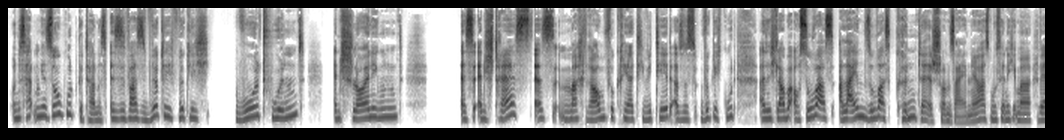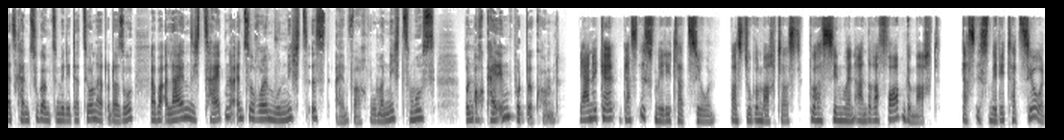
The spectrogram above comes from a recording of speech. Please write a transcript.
Und es hat mir so gut getan. Es war wirklich, wirklich wohltuend, entschleunigend, es entstresst, es macht Raum für Kreativität, also es ist wirklich gut. Also ich glaube auch sowas, allein sowas könnte es schon sein. Ja, es muss ja nicht immer, wer jetzt keinen Zugang zu Meditation hat oder so, aber allein sich Zeiten einzuräumen, wo nichts ist, einfach, wo man nichts muss und auch kein Input bekommt. Janike, das ist Meditation, was du gemacht hast. Du hast sie nur in anderer Form gemacht das ist Meditation.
